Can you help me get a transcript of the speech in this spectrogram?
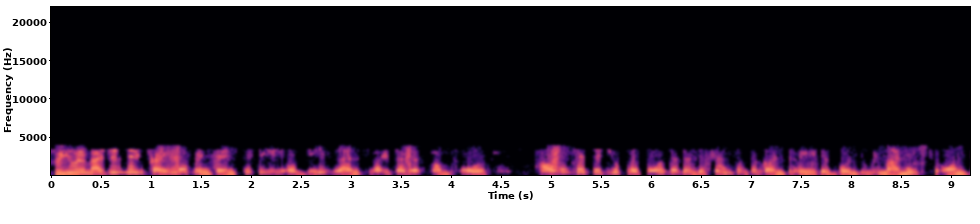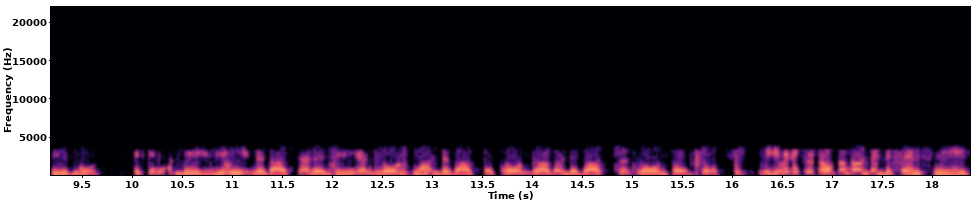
So mm-hmm. you imagine the kind of intensity of these landslides that have come forth. How is it that you propose that the defense of the country is going to be managed on these roads? It cannot be. You need disaster resilient roads, not disaster prone, rather disastrous roads also. Even if you talk about the defense needs,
